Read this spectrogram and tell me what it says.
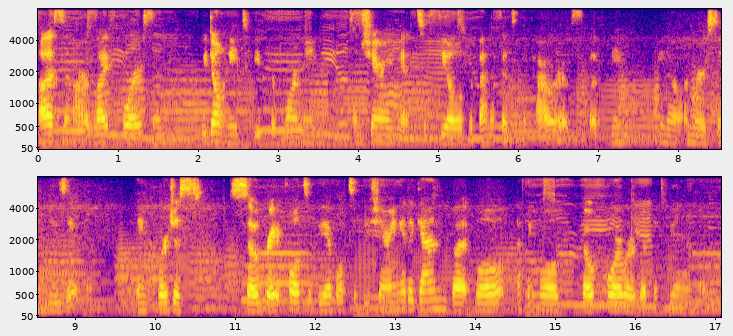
us and our life force, and we don't need to be performing and sharing it to feel the benefits and the power of, of being, you know, immersed in music. And I think we're just so grateful to be able to be sharing it again. But we'll, I think we'll go forward with the feeling of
